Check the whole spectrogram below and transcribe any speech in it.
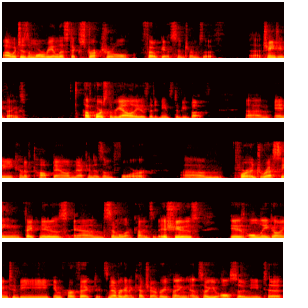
uh, which is a more realistic structural focus in terms of uh, changing things. Of course, the reality is that it needs to be both. Um, any kind of top-down mechanism for um, for addressing fake news and similar kinds of issues is only going to be imperfect. It's never going to catch everything. And so you also need to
